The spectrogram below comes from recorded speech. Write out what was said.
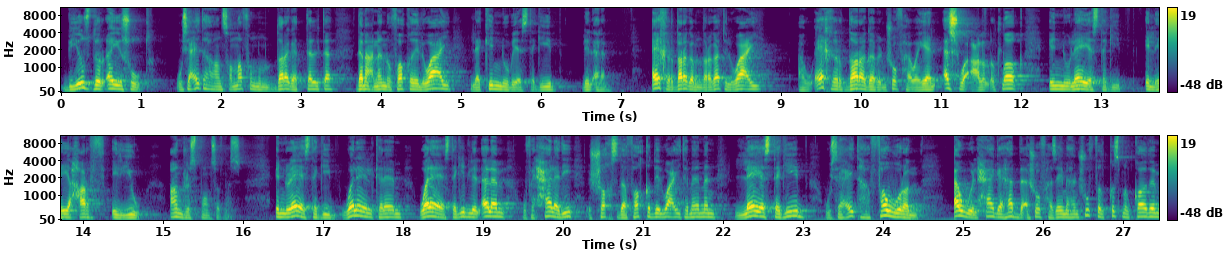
بيصدر أي صوت. وساعتها هنصنفه من الدرجة الثالثة ده معناه إنه فاقد الوعي لكنه بيستجيب للألم. آخر درجة من درجات الوعي أو آخر درجة بنشوفها وهي الأسوأ على الإطلاق إنه لا يستجيب اللي هي حرف اليو unresponsiveness. إنه لا يستجيب ولا للكلام ولا يستجيب للألم. وفي الحالة دي الشخص ده فاقد الوعي تماما لا يستجيب وساعتها فورا أول حاجة هبدأ أشوفها زي ما هنشوف في القسم القادم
